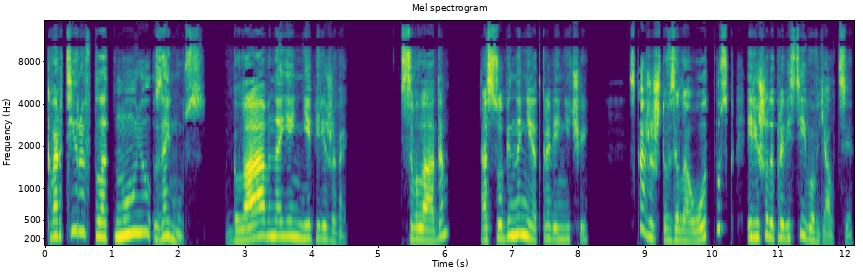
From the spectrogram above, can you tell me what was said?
квартиры вплотную займусь. Главное, не переживай. С Владом особенно не откровенничай. Скажешь, что взяла отпуск и решила провести его в Ялте.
